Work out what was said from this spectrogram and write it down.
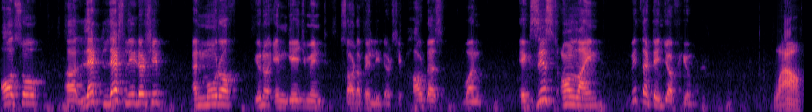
also uh, let less leadership and more of you know engagement sort of a leadership? How does one exist online with a tinge of humor wow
